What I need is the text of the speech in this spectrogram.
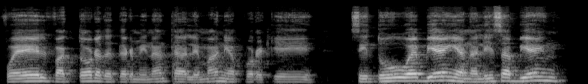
fue el factor determinante de Alemania porque si tú ves bien y analizas bien,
